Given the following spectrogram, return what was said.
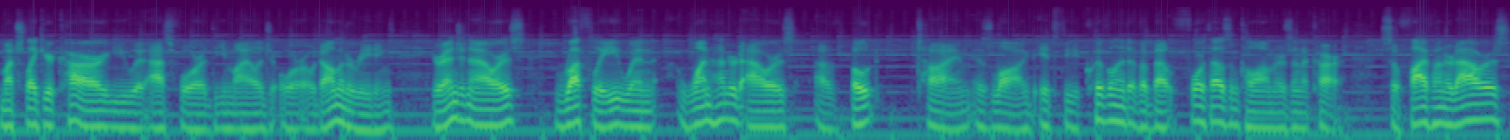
Much like your car, you would ask for the mileage or odometer reading. Your engine hours, roughly when 100 hours of boat time is logged, it's the equivalent of about 4,000 kilometers in a car. So 500 hours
